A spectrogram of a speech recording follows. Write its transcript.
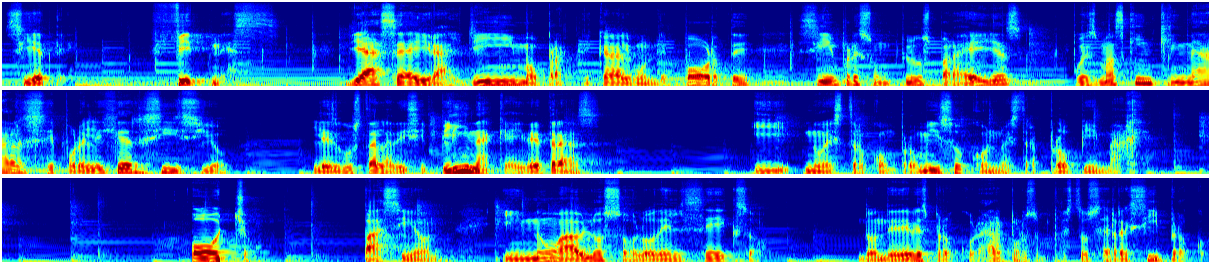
7. Fitness ya sea ir al gym o practicar algún deporte, siempre es un plus para ellas, pues más que inclinarse por el ejercicio, les gusta la disciplina que hay detrás y nuestro compromiso con nuestra propia imagen. 8. Pasión. Y no hablo solo del sexo, donde debes procurar por supuesto ser recíproco,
